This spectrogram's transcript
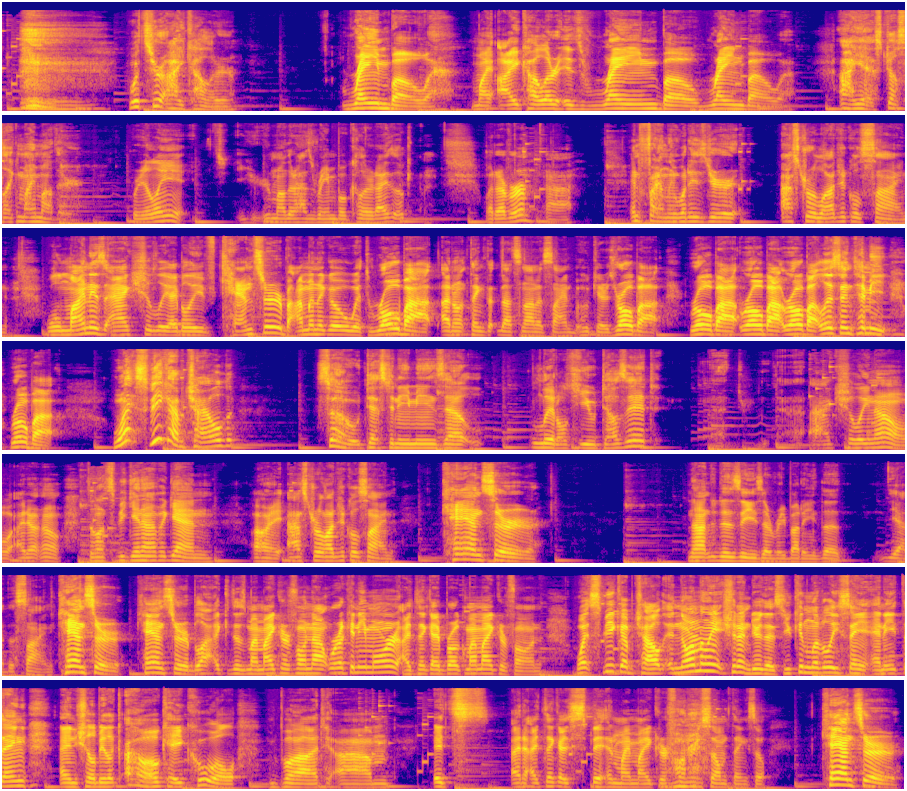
What's your eye color? Rainbow. My eye color is rainbow. Rainbow. Ah, yes, just like my mother. Really? Your mother has rainbow colored eyes? Okay. Whatever. Uh, and finally, what is your astrological sign? Well, mine is actually, I believe, Cancer, but I'm gonna go with Robot. I don't think that that's not a sign, but who cares? Robot. Robot, robot, robot. Listen to me. Robot. What? Speak up, child. So, destiny means that little to you, does it? Actually, no, I don't know. Then let's begin up again. Alright, astrological sign. Cancer! Not the disease, everybody. The, yeah, the sign. Cancer! Cancer! Black. Does my microphone not work anymore? I think I broke my microphone. What? Speak up, child. And normally it shouldn't do this. You can literally say anything, and she'll be like, oh, okay, cool. But, um, it's, I, I think I spit in my microphone or something, so. Cancer!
